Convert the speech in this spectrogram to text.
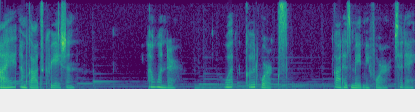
I am God's creation. I wonder what good works God has made me for today.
